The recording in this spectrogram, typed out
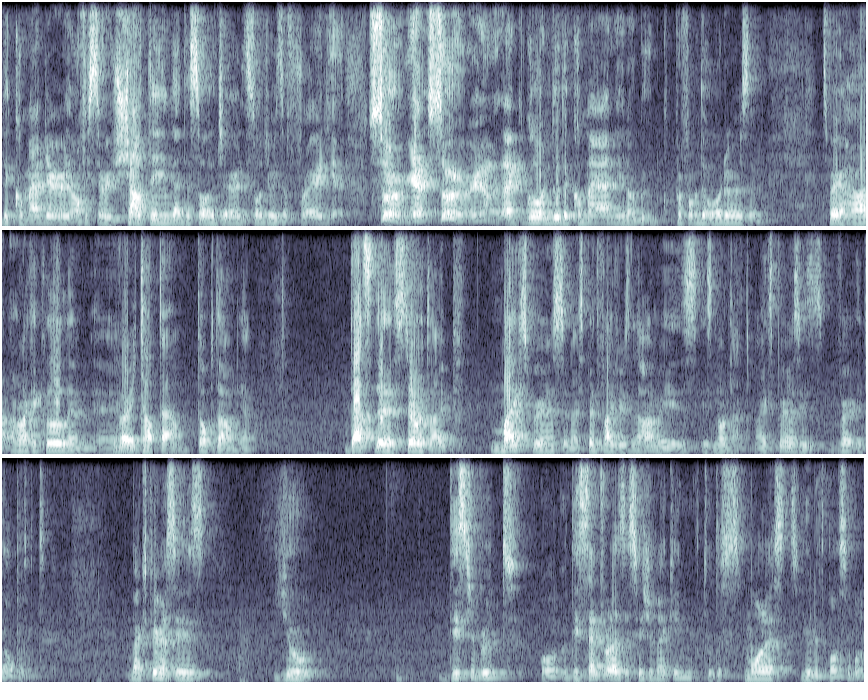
the commander, the officer is shouting at the soldier, the soldier is afraid, yeah, sir, yes, sir, you know, like go and do the command, you know, perform the orders, and it's very hierarchical and, and Very top down. top down, yeah. That's the stereotype. My experience, and I spent five years in the army, is, is not that. My experience is very the opposite. My experience is you distribute or decentralize decision making to the smallest unit possible,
